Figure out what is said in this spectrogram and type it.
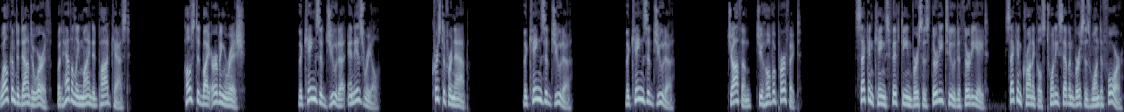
Welcome to Down to Earth but Heavenly Minded podcast. Hosted by Irving Risch. The Kings of Judah and Israel. Christopher Knapp. The Kings of Judah. The Kings of Judah. Jotham, Jehovah Perfect. 2 Kings 15 verses 32 to 38, 2 Chronicles 27 verses 1 to 4.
